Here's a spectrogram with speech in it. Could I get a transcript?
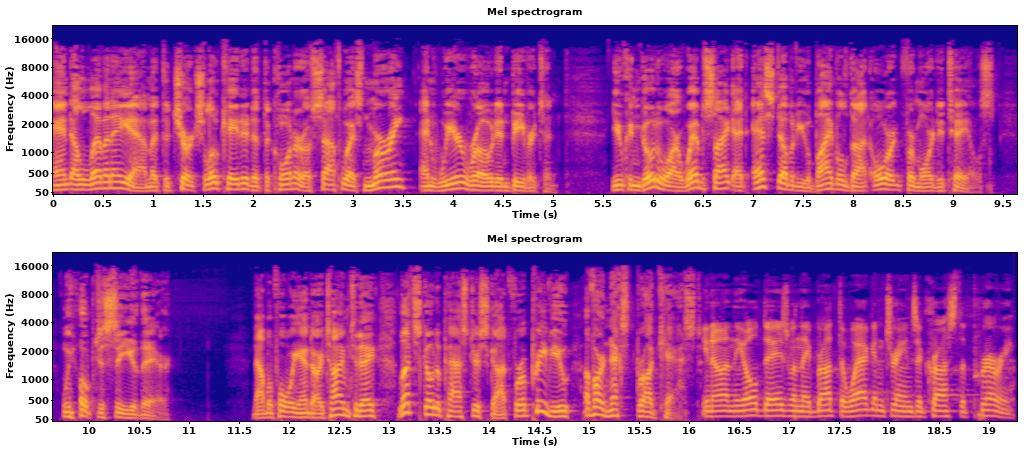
and 11 a.m. at the church located at the corner of Southwest Murray and Weir Road in Beaverton. You can go to our website at swbible.org for more details. We hope to see you there. Now, before we end our time today, let's go to Pastor Scott for a preview of our next broadcast. You know, in the old days when they brought the wagon trains across the prairie,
